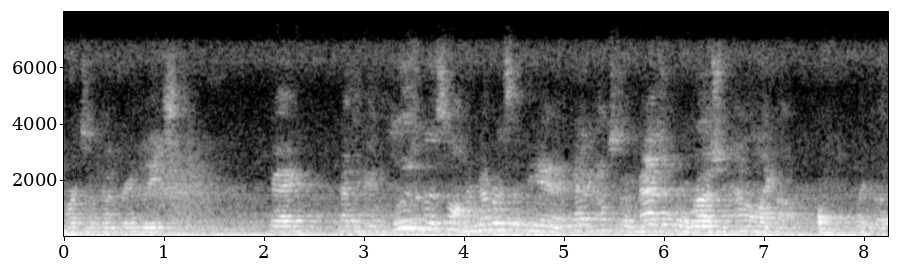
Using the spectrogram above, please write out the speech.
parts of the country at least. Okay? At the conclusion of the song, remember this at the end, it kind of comes to a magical rush and kind of like a, like a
